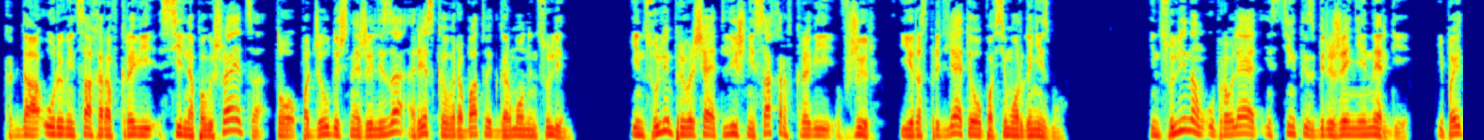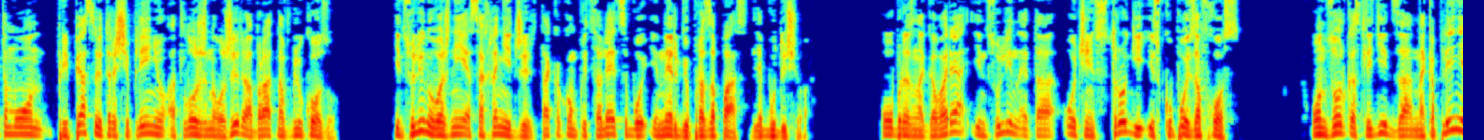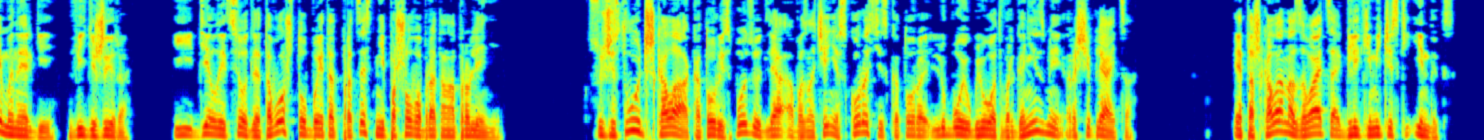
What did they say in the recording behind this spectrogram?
Когда уровень сахара в крови сильно повышается, то поджелудочная железа резко вырабатывает гормон инсулин. Инсулин превращает лишний сахар в крови в жир, и распределяет его по всему организму. Инсулином управляет инстинкты сбережения энергии, и поэтому он препятствует расщеплению отложенного жира обратно в глюкозу. Инсулину важнее сохранить жир, так как он представляет собой энергию про запас для будущего. Образно говоря, инсулин – это очень строгий и скупой завхоз. Он зорко следит за накоплением энергии в виде жира и делает все для того, чтобы этот процесс не пошел в обратном направлении. Существует шкала, которую используют для обозначения скорости, с которой любой углевод в организме расщепляется. Эта шкала называется гликемический индекс.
